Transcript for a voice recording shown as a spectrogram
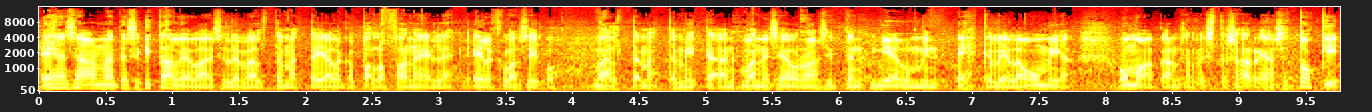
Eihän se anna edes italialaisille välttämättä jalkapallofaneille El Clasico välttämättä mitään, vaan ne seuraa sitten mieluummin ehkä vielä omia, omaa kansallista sarjansa. Toki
